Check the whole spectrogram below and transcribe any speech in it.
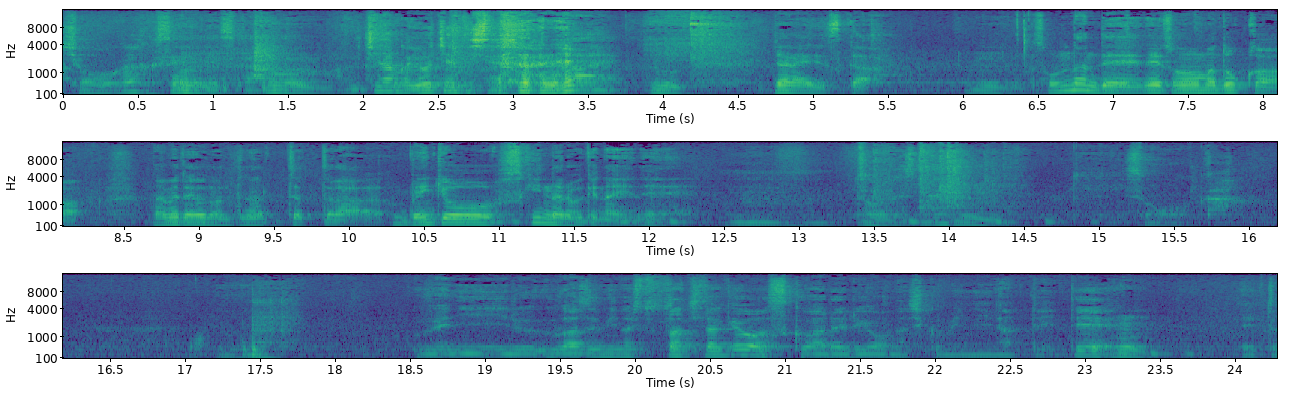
小学生ですか、ううちなんか幼稚園でしたよ、ね。はい。うん、じゃないですか、うん、そんなんでねそのままどっかダメだよなんてなっちゃったら勉強好きになるわけないよね、うん、そうですね。うそうか、うん上にいる上積みの人たちだけを救われるような仕組みになっていて、ん。えっと、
